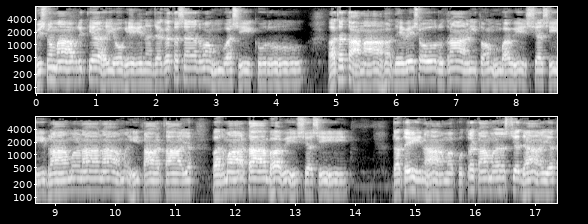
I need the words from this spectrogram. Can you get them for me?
विश्वमावृत्य योगेन जगत् सर्वं वशीकुरु अथ तामाह देवेशो रुद्राणि त्वं भविष्यसि ब्राह्मणानां हितार्थाय परमाता भविष्यसि। तथैनाम पुत्रकामस्य ध्यायत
